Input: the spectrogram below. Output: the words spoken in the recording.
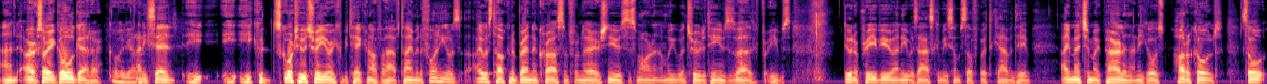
and or sorry, a goal getter, Goal getter. and he said he, he he could score two or three, or he could be taken off at half time. And the funny thing was, I was talking to Brendan Crossan from the Irish News this morning, and we went through the teams as well. He was doing a preview, and he was asking me some stuff about the Cavan team. I mentioned McParland, and he goes hot or cold. So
